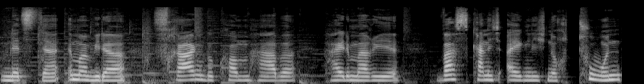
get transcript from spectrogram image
im letzten Jahr immer wieder Fragen bekommen habe. Heidemarie, was kann ich eigentlich noch tun,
